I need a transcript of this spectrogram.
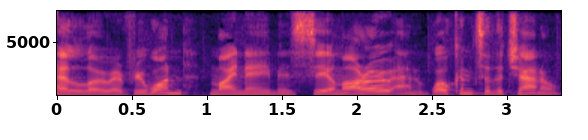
Hello everyone, my name is Xiomaro and welcome to the channel.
